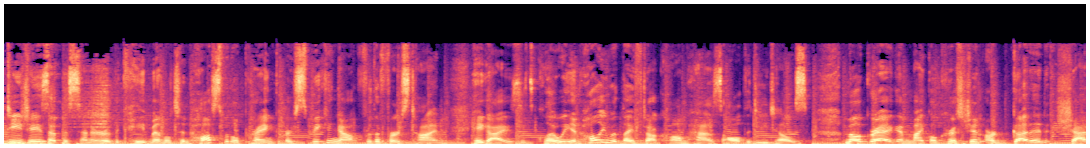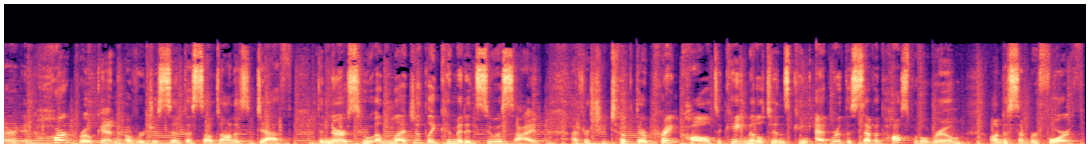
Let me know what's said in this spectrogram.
DJs at the center of the Kate Middleton hospital prank are speaking out for the first time. Hey guys, it's Chloe and HollywoodLife.com has all the details. Mel Greig and Michael Christian are gutted, shattered, and heartbroken over Jacintha Saldanha's death, the nurse who allegedly committed suicide after she took their prank call to Kate Middleton's King Edward VII hospital room on December 4th.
